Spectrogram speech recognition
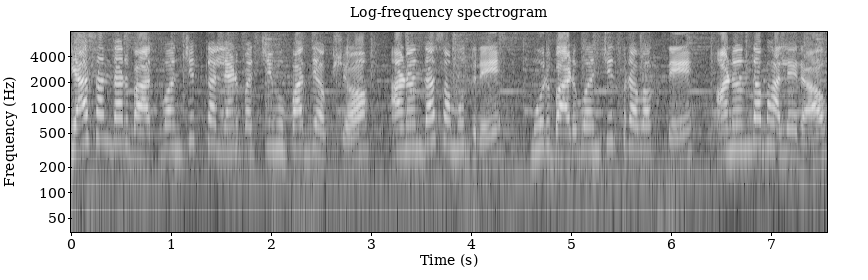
या संदर्भात वंचित कल्याण पश्चिम उपाध्यक्ष आनंदा समुद्रे मुरबाड वंचित प्रवक्ते आनंद भालेराव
